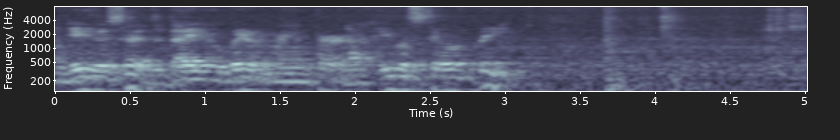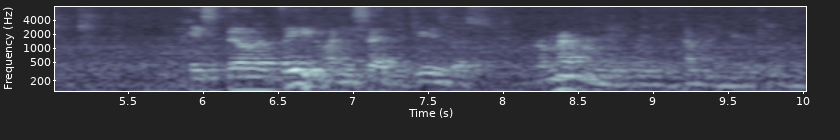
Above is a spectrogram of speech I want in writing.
When Jesus said, today you'll be with me in paradise, he was still a thief. He's still a thief when he said to Jesus, remember me when you come into your kingdom.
